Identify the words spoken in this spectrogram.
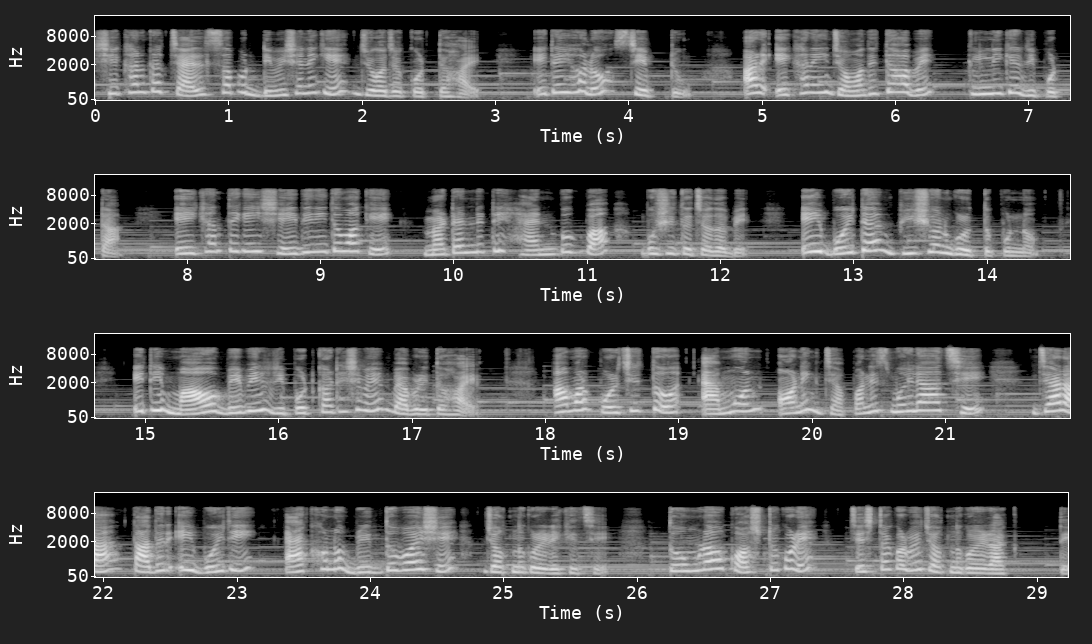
সেখানকার চাইল্ড সাপোর্ট ডিভিশনে গিয়ে যোগাযোগ করতে হয়। এটাই হলো স্টেপ টু আর এখানেই জমা দিতে হবে ক্লিনিকের রিপোর্টটা এইখান থেকেই সেই দিনই তোমাকে ম্যাটার্নিটি হ্যান্ডবুক বা বসিত চলবে। এই বইটা ভীষণ গুরুত্বপূর্ণ। এটি মা ও বেবির রিপোর্ট কার্ড হিসেবে ব্যবহৃত হয়। আমার পরিচিত এমন অনেক জাপানিজ মহিলা আছে যারা তাদের এই বইটি এখনও বৃদ্ধ বয়সে যত্ন করে রেখেছে। তোমরাও কষ্ট করে চেষ্টা করবে যত্ন করে রাখতে।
